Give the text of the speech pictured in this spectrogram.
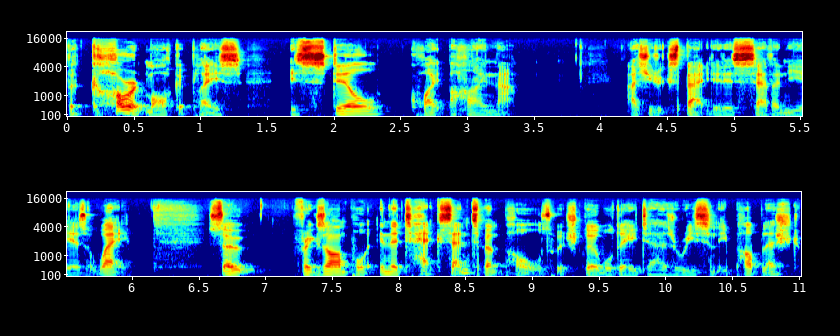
the current marketplace is still quite behind that. As you'd expect, it is seven years away. So, for example, in the tech sentiment polls, which Global Data has recently published,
